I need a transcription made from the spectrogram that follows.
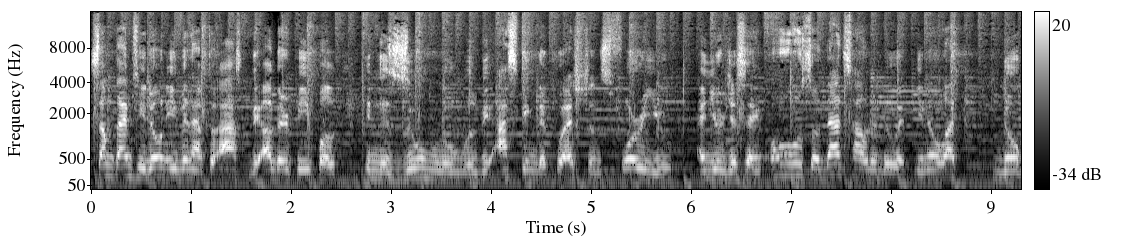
Sometimes you don't even have to ask. The other people in the Zoom room will be asking the questions for you and you're just saying, oh, so that's how to do it. You know what? No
